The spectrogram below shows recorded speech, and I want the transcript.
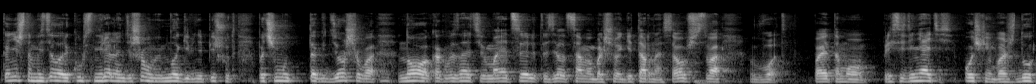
Конечно, мы сделали курс нереально дешевым, и многие мне пишут, почему так дешево, но, как вы знаете, моя цель это сделать самое большое гитарное сообщество, вот. Поэтому присоединяйтесь, очень вас жду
